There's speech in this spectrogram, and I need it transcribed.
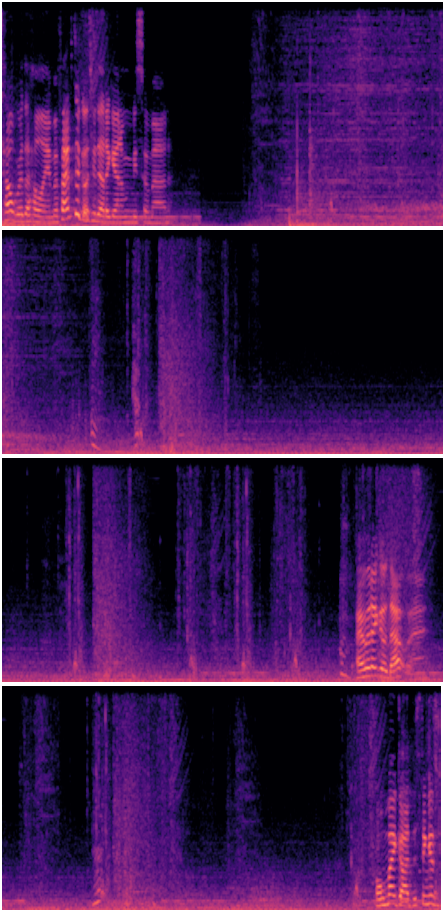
Tell where the hell I am. If I have to go through that again, I'm gonna be so mad. Why would I go that way? Oh my god, this thing is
